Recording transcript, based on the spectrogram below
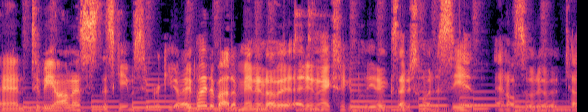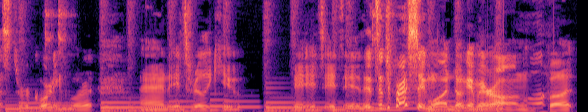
And to be honest, this game is super cute. I played about a minute of it. I didn't actually complete it because I just wanted to see it and also to test the recording for it. And it's really cute. It's it's it's a depressing one. Don't get me wrong, but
